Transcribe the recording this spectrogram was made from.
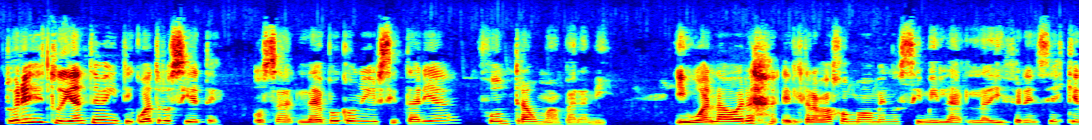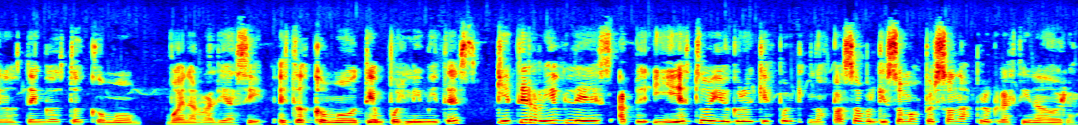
tú eres estudiante 24/7, o sea, la época universitaria fue un trauma para mí. Igual ahora el trabajo es más o menos similar. La diferencia es que nos tengo estos como, bueno, en realidad sí, estos como tiempos límites. Qué terrible es, y esto yo creo que es porque nos pasa porque somos personas procrastinadoras.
